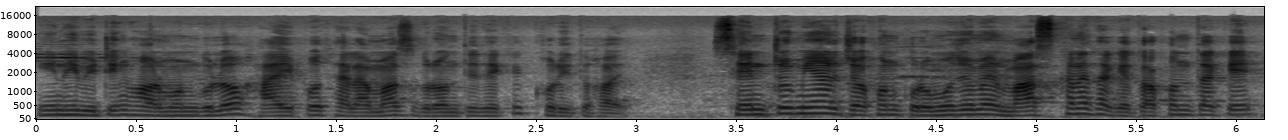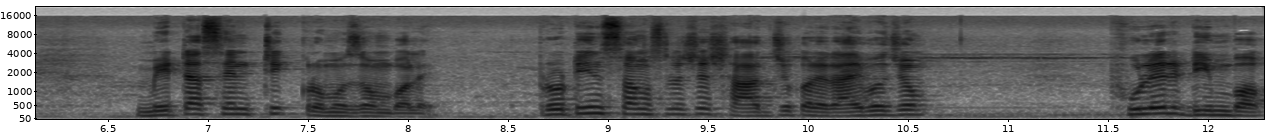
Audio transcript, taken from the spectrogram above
ইনহিবিটিং হরমোনগুলো হাইপোথ্যালামাস গ্রন্থি থেকে খরিত হয়। সেন্ট্রোমিয়ার যখন ক্রোমোজোমের মাঝখানে থাকে, তখন তাকে মেটাসেন্ট্রিক ক্রোমোজোম বলে। প্রোটিন সংশ্লেষে সাহায্য করে রাইবোজোম। ফুলের ডিম্বক,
